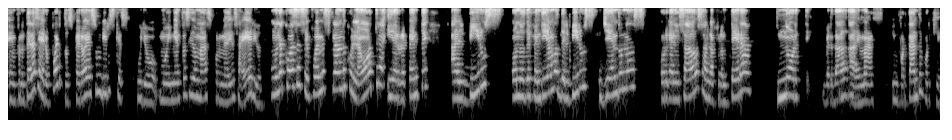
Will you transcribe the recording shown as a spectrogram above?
en fronteras y aeropuertos, pero es un virus que es, cuyo movimiento ha sido más por medios aéreos. Una cosa se fue mezclando con la otra y de repente al virus o nos defendíamos del virus yéndonos organizados a la frontera norte, ¿verdad? Además, importante porque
